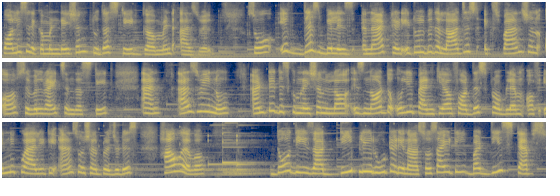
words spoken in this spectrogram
policy recommendation to the state government as well. So, if this bill is enacted, it will be the largest expansion of civil rights in the state. And as we know, anti discrimination law is not the only panacea for this problem of inequality and social prejudice. However, though these are deeply rooted in our society, but these steps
